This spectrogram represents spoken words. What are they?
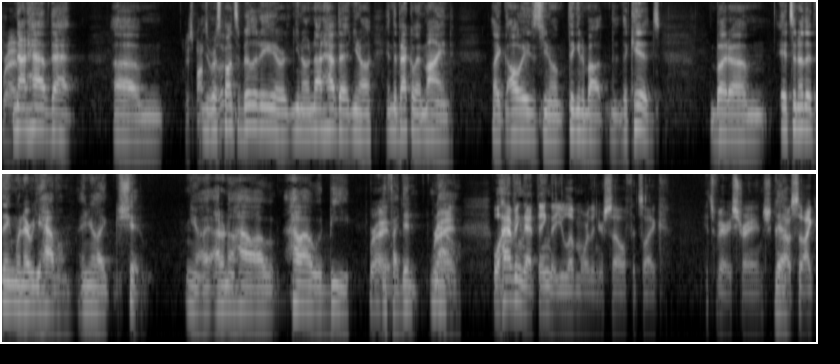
Right. not have that the Responsibility. responsibility or you know not have that you know in the back of my mind like always you know thinking about the, the kids but um it's another thing whenever you have them and you're like shit you know i, I don't know how I, w- how I would be Right. if i didn't Right. now. Well, having that thing that you love more than yourself, it's like it's very strange. 'Cause Yeah. I was so, like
